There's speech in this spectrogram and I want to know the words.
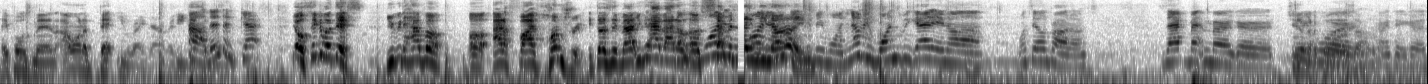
hey, Postman, I want to bet you right now that he gets. Oh, there's a guy. Yo, think about this. You could have a uh, out of 500. It doesn't matter. You can have out of Number a one is one, everything could 799. be one. You know how many ones we get in, uh, what's the other product? Zach Mettenberger, You're Jimmy gonna call Ward. those out. Okay, good.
